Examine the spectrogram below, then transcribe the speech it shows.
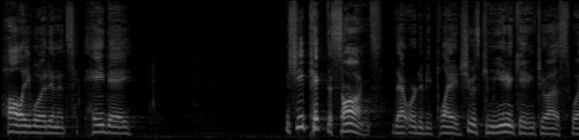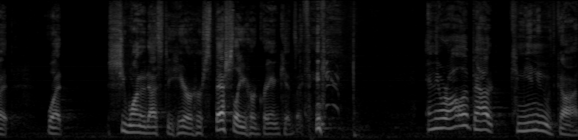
Hollywood in its heyday. And she picked the songs that were to be played. She was communicating to us what, what she wanted us to hear, her, especially her grandkids, I think. and they were all about communion with God,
